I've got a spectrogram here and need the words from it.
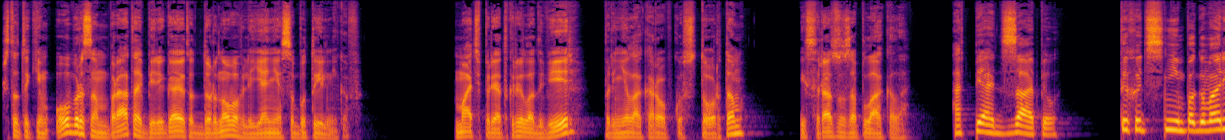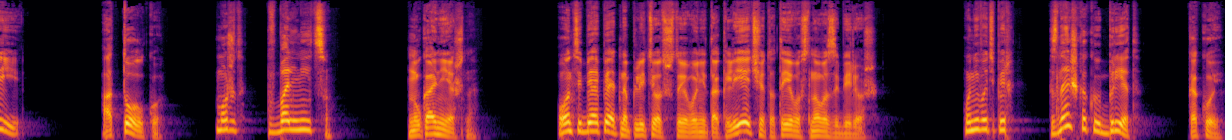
что таким образом брата оберегают от дурного влияния собутыльников. Мать приоткрыла дверь, приняла коробку с тортом, и сразу заплакала. «Опять запил! Ты хоть с ним поговори!» «А толку? Может, в больницу?» «Ну, конечно. Он тебе опять наплетет, что его не так лечат, а ты его снова заберешь. «У него теперь знаешь, какой бред?» «Какой?»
